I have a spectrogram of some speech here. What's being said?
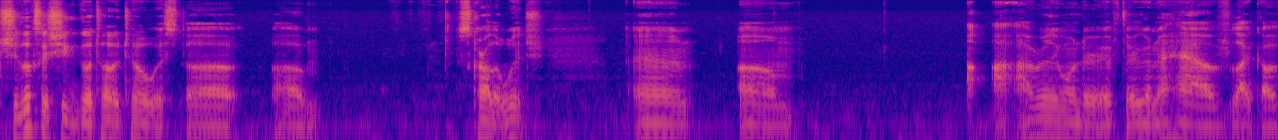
She looks like she could go toe to toe with uh, um, Scarlet Witch, and um, I I really wonder if they're gonna have like a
